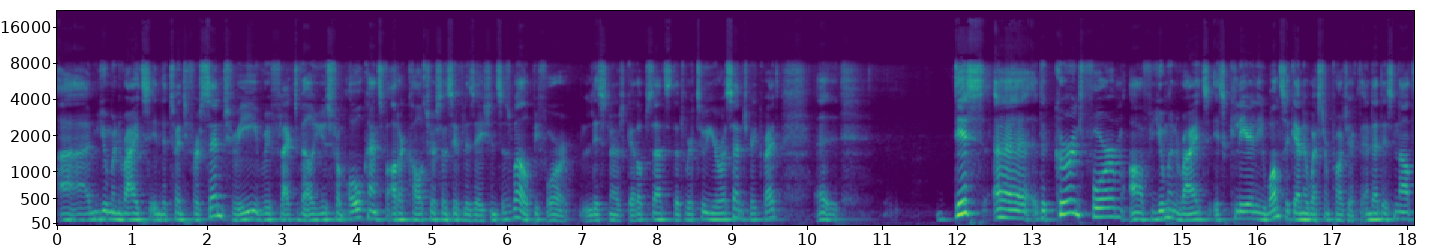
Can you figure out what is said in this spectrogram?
um, human rights in the 21st century reflect values from all kinds of other cultures and civilizations as well, before listeners get upset that we're too Eurocentric, right? Uh, this, uh, the current form of human rights is clearly once again a Western project, and that is not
